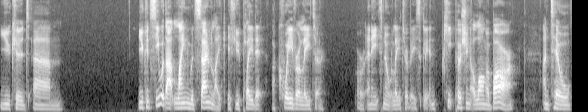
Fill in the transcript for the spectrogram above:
you could um, you could see what that line would sound like if you played it a quaver later or an eighth note later basically and keep pushing along a bar until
